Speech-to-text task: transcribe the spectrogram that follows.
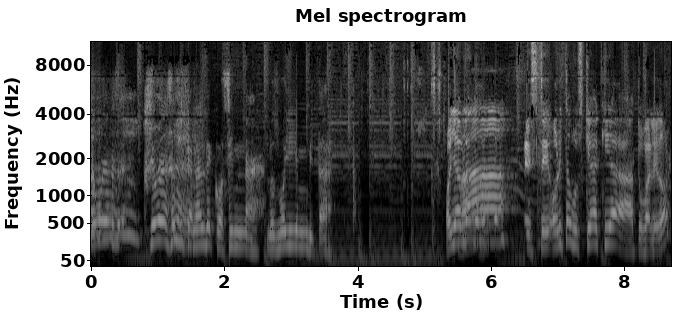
yo voy, a hacer, yo voy a hacer mi canal de cocina. Los voy a invitar. Oye, hablando Ah. de este, ahorita busqué aquí a, tu valedor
